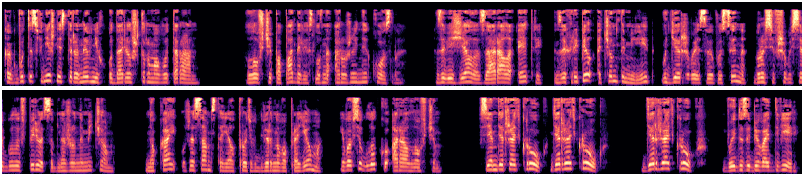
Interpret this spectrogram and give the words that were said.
как будто с внешней стороны в них ударил штурмовой таран. Ловчие попадали, словно оружейные козлы. Завизжала, заорала Этри, захрипел о чем-то Мелит, удерживая своего сына, бросившегося было вперед с обнаженным мечом. Но Кай уже сам стоял против дверного проема и во всю глотку орал ловчим. «Всем держать круг! Держать круг! Держать круг! Выйду забивать дверь.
